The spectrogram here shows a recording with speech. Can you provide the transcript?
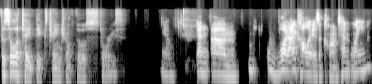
facilitate the exchange of those stories Yeah. And um, what I call it is a content lane.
